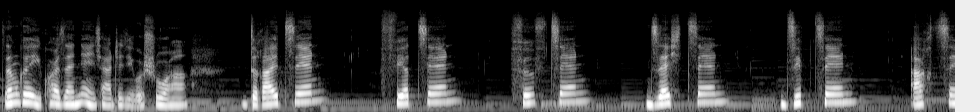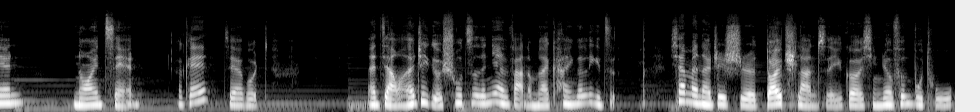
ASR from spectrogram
咱们可以一块儿再念一下这几个数哈：dreizehn、vierzehn、fünfzehn、sechzehn、siebzehn、achtzehn。nineteen。OK，结果。那讲完了这个数字的念法呢，我们来看一个例子。下面呢，这是 Deutschland 的一个行政分布图，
